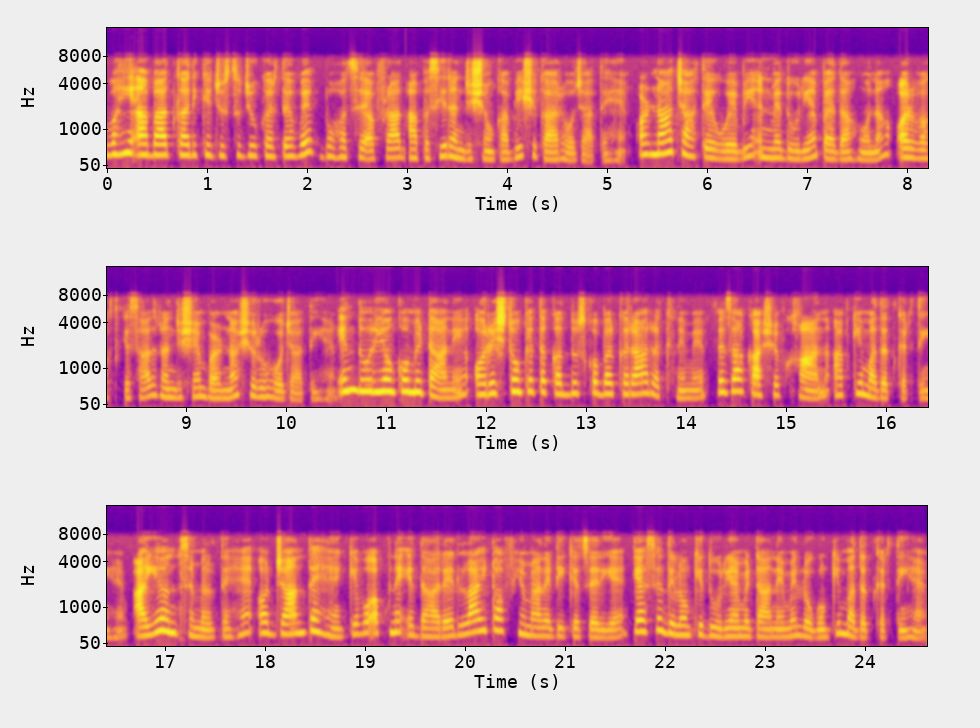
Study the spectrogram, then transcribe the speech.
وہیں آباد کاری کی جستجو کرتے ہوئے بہت سے افراد آپسی رنجشوں کا بھی شکار ہو جاتے ہیں۔ اور نہ چاہتے ہوئے بھی ان میں دوریاں پیدا ہونا اور وقت کے ساتھ رنجشیں بڑھنا شروع ہو جاتی ہیں۔ ان دوریوں کو مٹانے اور رشتوں کے تقدس کو برقرار رکھنے میں فضا کاشف خان آپ کی مدد کرتی ہیں۔ آئیے ان سے ملتے ہیں اور جانتے ہیں کہ وہ اپنے ادارے لائٹ آف ہیومینٹی کے ذریعے کیسے دلوں کی دوریاں مٹانے میں لوگوں کی مدد کرتی ہیں۔ ہیں۔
